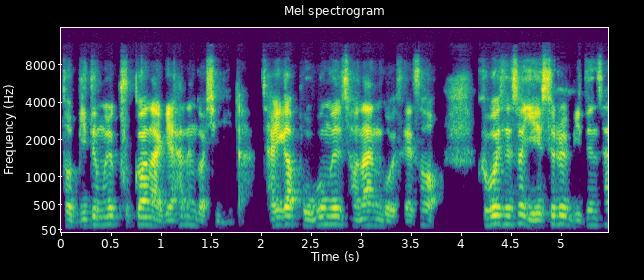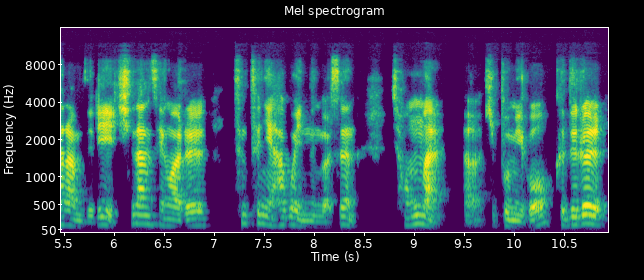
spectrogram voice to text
더 믿음을 굳건하게 하는 것입니다. 자기가 복음을 전한 곳에서 그곳에서 예수를 믿은 사람들이 신앙생활을 튼튼히 하고 있는 것은 정말 어, 기쁨이고 그들을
